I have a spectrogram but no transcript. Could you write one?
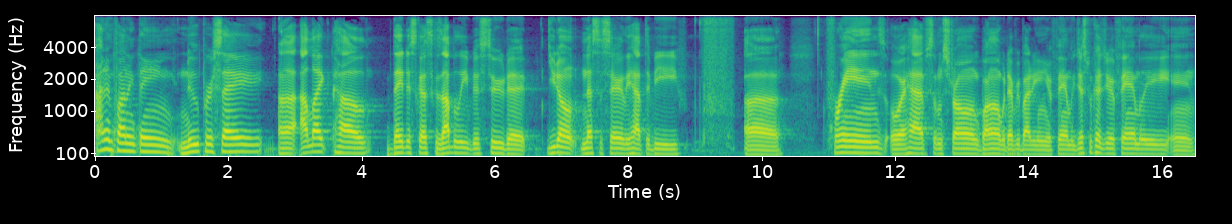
I didn't find anything new per se. Uh, I liked how they discussed because I believe this too that you don't necessarily have to be uh, friends or have some strong bond with everybody in your family. Just because you're a family and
